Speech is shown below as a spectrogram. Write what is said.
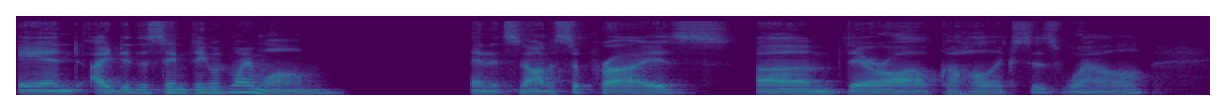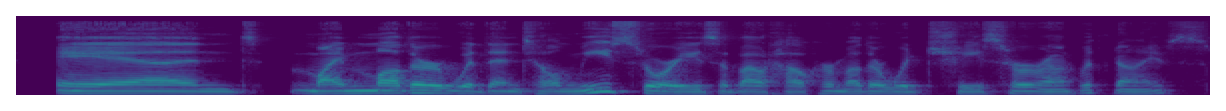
and I did the same thing with my mom, and it's not a surprise. Um, they're alcoholics as well, And my mother would then tell me stories about how her mother would chase her around with knives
